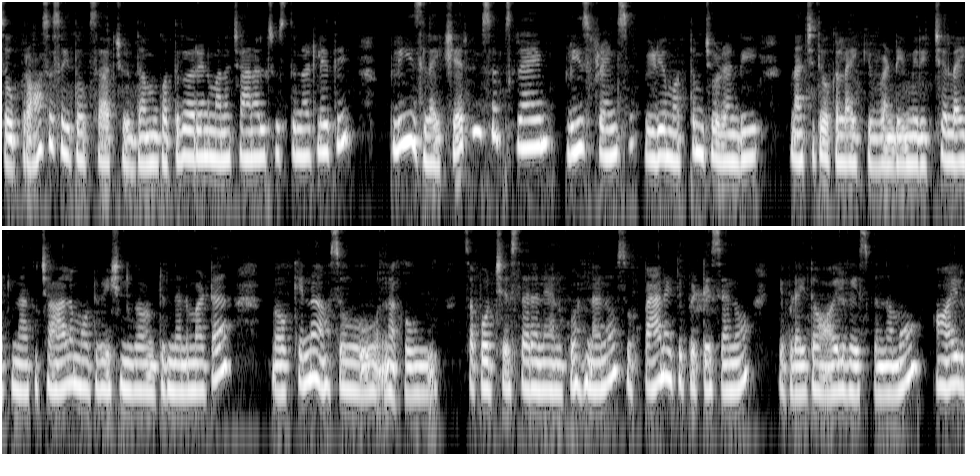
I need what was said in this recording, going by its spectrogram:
సో ప్రాసెస్ అయితే ఒకసారి చూద్దాం. కొత్తగా ఎవరైనా మన ఛానల్ చూస్తున్నట్లయితే please like share and subscribe. Please friends video మొత్తం చూడండి. నచ్చితే ఒక లైక్ ఇవ్వండి. మీరు ఇచ్చే లైక్ నాకు చాలా మోటివేషన్గా ఉంటుందన్నమాట. ఓకేనా? సో నాకు సపోర్ట్ చేస్తారని అనుకుంటున్నాను. సో ప్యాన్ అయితే పెట్టేశాను. ఇప్పుడైతే ఆయిల్ వేసుకుందాము. ఆయిల్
